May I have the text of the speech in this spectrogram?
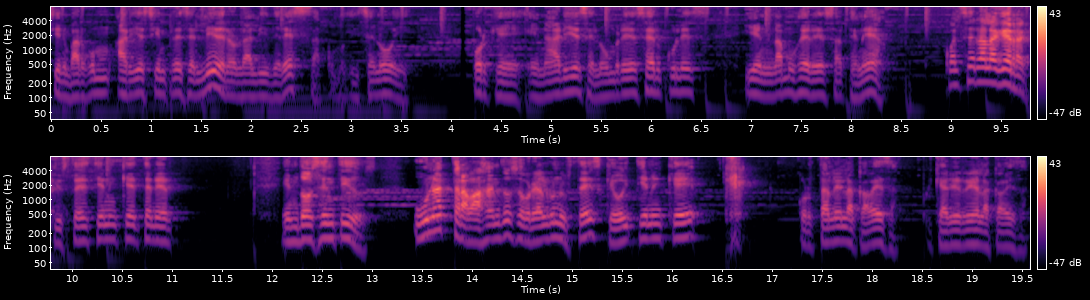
sin embargo, Aries siempre es el líder o la lideresa, como dicen hoy, porque en Aries el hombre es Hércules y en la mujer es Atenea. ¿Cuál será la guerra que ustedes tienen que tener en dos sentidos? Una, trabajando sobre algo en ustedes que hoy tienen que cortarle la cabeza, porque Aries ríe la cabeza.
